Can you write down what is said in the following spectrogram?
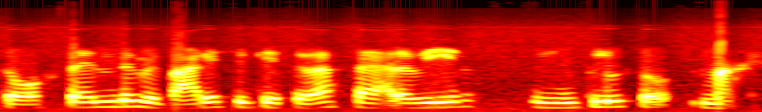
docente me parece que te va a servir incluso más.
